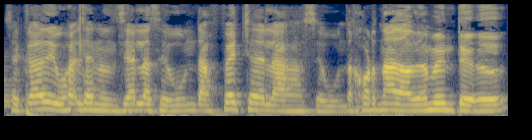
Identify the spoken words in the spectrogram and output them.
Se acaba de igual de anunciar la segunda fecha de la segunda jornada, obviamente, ¿eh?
